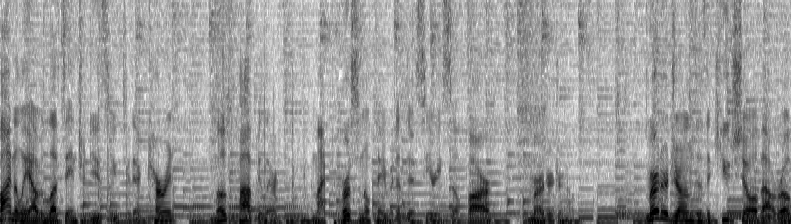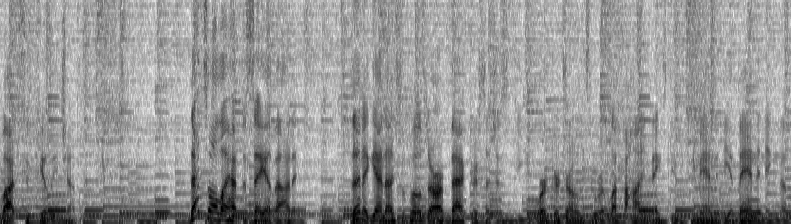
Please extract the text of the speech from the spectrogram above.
Finally, I would love to introduce you to their current, most popular, and my personal favorite of their series so far, Murder Drones. Murder Drones is a cute show about robots who kill each other. That's all I have to say about it. Then again, I suppose there are factors such as the worker drones who are left behind thanks to humanity abandoning them,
